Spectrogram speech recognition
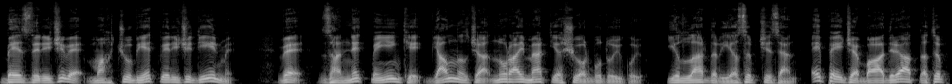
bezdirici ve mahcubiyet verici değil mi? Ve zannetmeyin ki yalnızca Nuray Mert yaşıyor bu duyguyu. Yıllardır yazıp çizen, epeyce badire atlatıp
